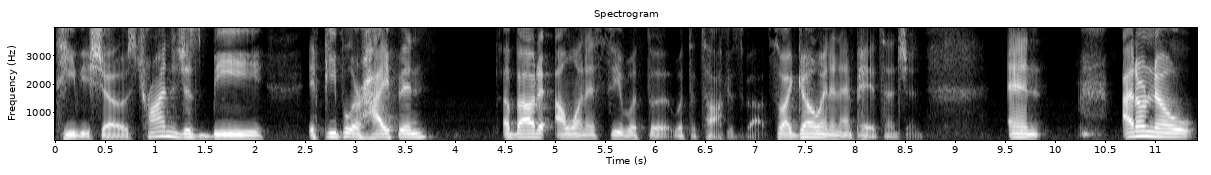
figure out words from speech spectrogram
TV shows, trying to just be if people are hyping about it, I want to see what the what the talk is about. So I go in and I pay attention. And I don't know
